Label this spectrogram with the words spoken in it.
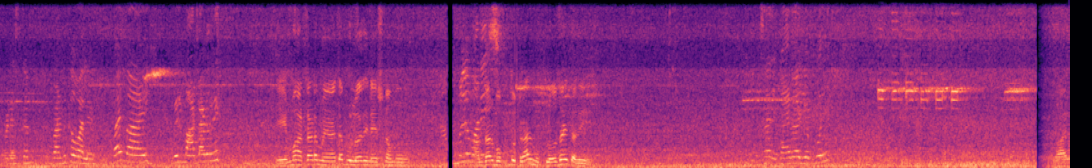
ఇప్పుడేస్తాం పండుకోవాలి. బాయ్ బాయ్ మీరు మాట్లాడరు. ఏం మాట్లాడ మేమైతే ఫుల్గా తినేసినాము. అందరు బుక్ క్లోజ్ అవుతుంది సరే బాయ్ బాయ్ చెప్పు బాయ్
